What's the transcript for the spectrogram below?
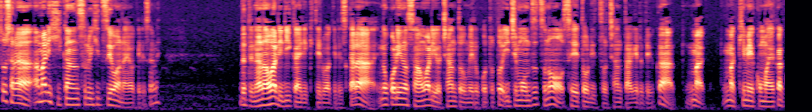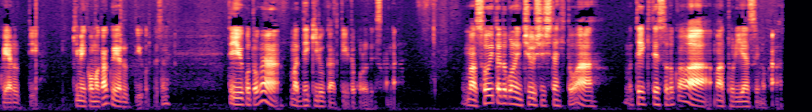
そしたら、あまり悲観する必要はないわけですよね。だって7割理解できてるわけですから、残りの3割をちゃんと埋めることと、1問ずつの正答率をちゃんと上げるというか、まあ、まあ、きめ細かくやるっていう、きめ細かくやるっていうことですね。っていうことが、まあ、できるかっていうところですから。まあそういったところに注視した人は、定期テストとかは、まあ取りやすいのかなで。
